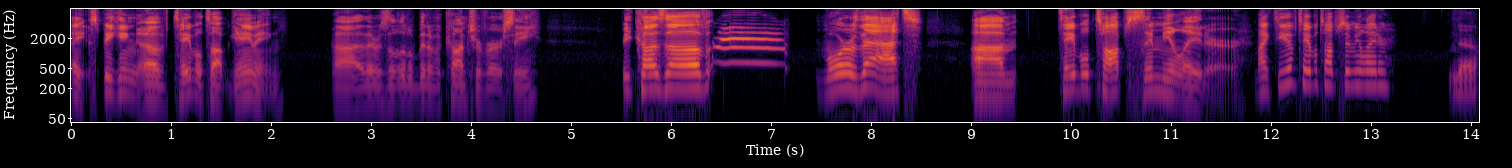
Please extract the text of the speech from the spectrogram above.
Hey, speaking of tabletop gaming, uh, there was a little bit of a controversy because of more of that. Um, tabletop Simulator. Mike, do you have Tabletop Simulator? No.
